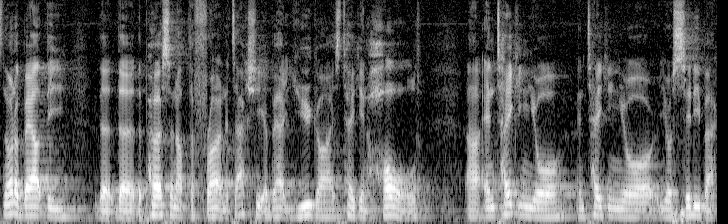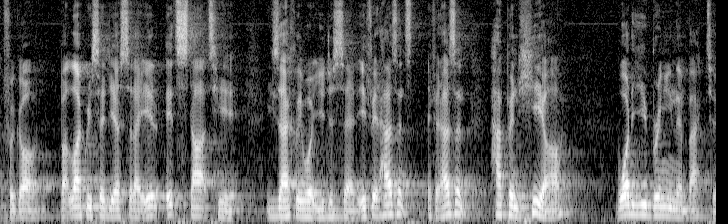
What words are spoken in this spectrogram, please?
It's not about the, the, the, the person up the front. It's actually about you guys taking hold uh, and taking, your, and taking your, your city back for God. But like we said yesterday, it, it starts here. Exactly what you just said. If it hasn't, if it hasn't happened here, what are you bringing them back to?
